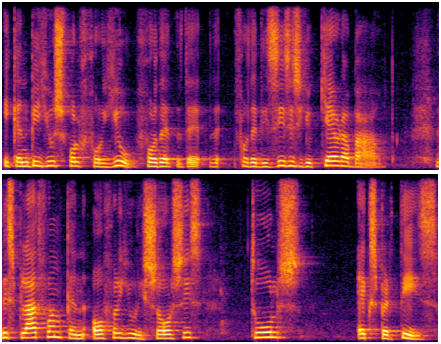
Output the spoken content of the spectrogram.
it can be useful for you, for the, the, the, for the diseases you care about. This platform can offer you resources, tools, expertise.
